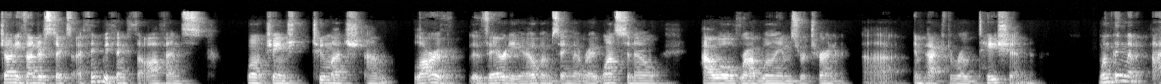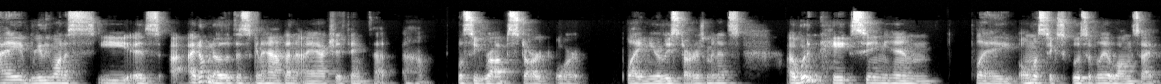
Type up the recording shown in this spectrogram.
Johnny Thundersticks, I think we think the offense won't change too much. Um, Verdi, I hope I'm saying that right, wants to know how will Rob Williams' return uh, impact the rotation one thing that I really want to see is I don't know that this is going to happen. I actually think that um, we'll see Rob start or play nearly starters minutes. I wouldn't hate seeing him play almost exclusively alongside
